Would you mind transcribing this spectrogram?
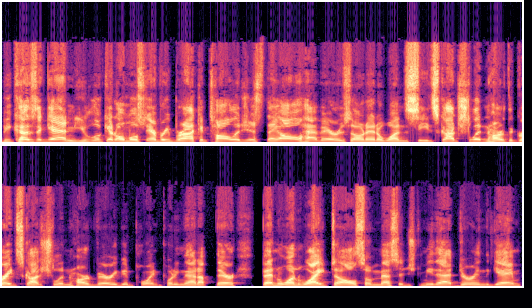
because again, you look at almost every bracketologist, they all have Arizona at a one seed. Scott Schlittenhart, the great Scott Schlittenhart, very good point putting that up there. Ben One White uh, also messaged me that during the game.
